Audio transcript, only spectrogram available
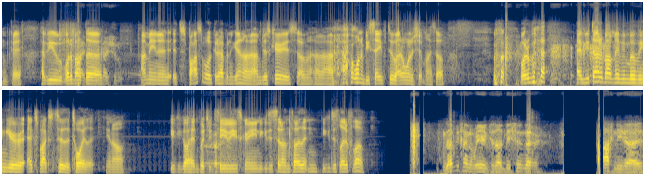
Okay. Have you? What about think the? I I mean, uh, it's possible it could happen again. I, I'm just curious. I'm, I, I want to be safe too. I don't want to shit myself. what about? Have you thought about maybe moving your Xbox to the toilet? You know, you could go ahead and put your Uh. TV screen. You could just sit on the toilet and you could just let it flow. That'd be kind of weird because I'd be sitting there talking to you guys.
